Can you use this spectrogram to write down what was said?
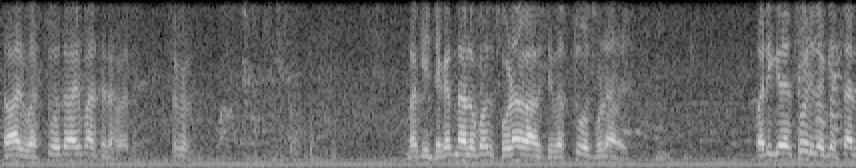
તમારી વસ્તુઓ તમારી પાસે રહેવા દો. શું? બાકી જગત ના લોકો છોડાવે આવશે વસ્તુઓ છોડાવે પરિગ્રહ છોડી દો કે સર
